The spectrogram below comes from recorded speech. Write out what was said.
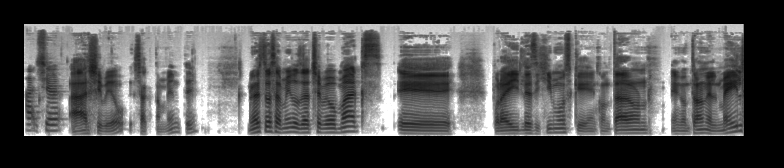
HBO. A HBO, exactamente. Nuestros amigos de HBO Max, eh, por ahí les dijimos que encontraron, encontraron el mail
